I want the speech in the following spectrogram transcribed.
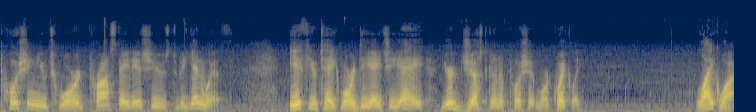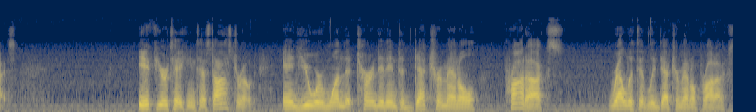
pushing you toward prostate issues to begin with, if you take more DHEA, you're just going to push it more quickly. Likewise, if you're taking testosterone, and you were one that turned it into detrimental products, relatively detrimental products,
